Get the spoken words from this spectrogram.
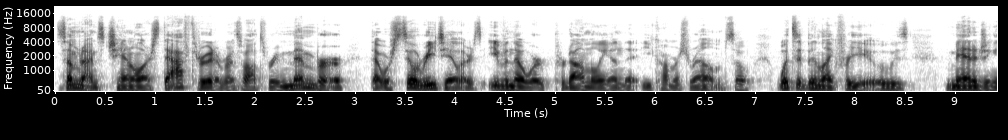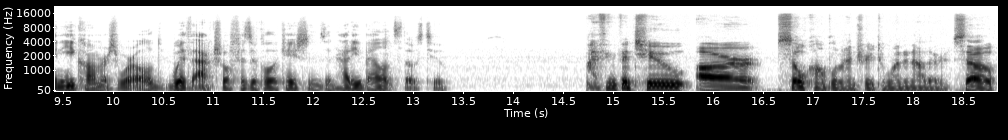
sometimes channel our staff through it every once in a while to remember that we're still retailers, even though we're predominantly in the e-commerce realm. So, what's it been like for you, who's managing an e-commerce world with actual physical locations, and how do you balance those two? I think the two are so complementary to one another. So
